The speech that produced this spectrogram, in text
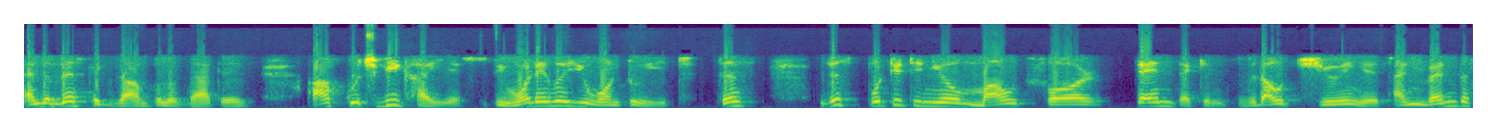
And the best example of that is, आप कुछ भी खाइए, whatever you want to eat, just just put it in your mouth for 10 seconds without chewing it. And when the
